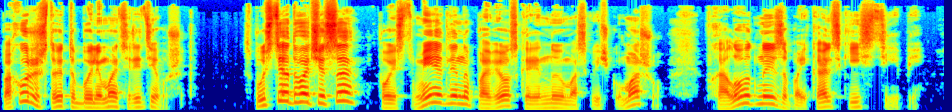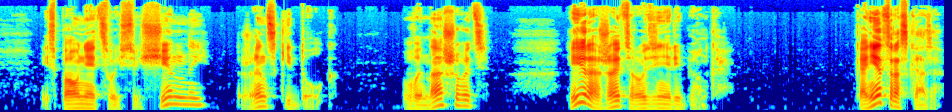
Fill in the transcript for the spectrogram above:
Похоже, что это были матери девушек. Спустя два часа поезд медленно повез коренную москвичку Машу в холодные забайкальские степи. Исполнять свой священный женский долг. Вынашивать и рожать родине ребенка. Конец рассказа.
